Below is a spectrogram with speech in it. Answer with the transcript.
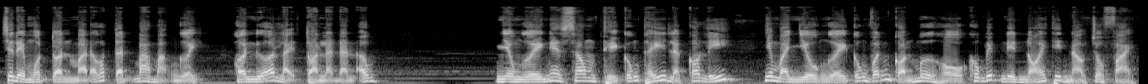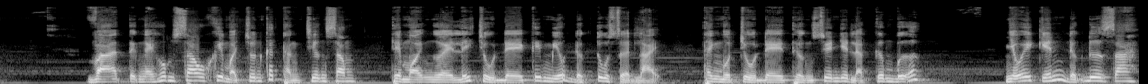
Chưa để một tuần mà đã có tận ba mạng người. Hơn nữa lại toàn là đàn ông. Nhiều người nghe xong thì cũng thấy là có lý, Nhưng mà nhiều người cũng vẫn còn mơ hồ, Không biết nên nói thế nào cho phải. Và từ ngày hôm sau khi mà chôn cất thằng Trương xong, Thì mọi người lấy chủ đề cái miếu được tu sửa lại Thành một chủ đề thường xuyên như là cơm bữa. Nhiều ý kiến được đưa ra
